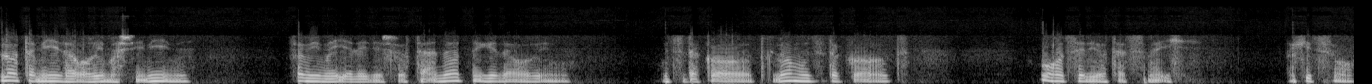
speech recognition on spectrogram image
לא תמיד ההורים אשמים, לפעמים הילד יש לו טענות נגד ההורים, מוצדקות, לא מוצדקות, הוא רוצה להיות עצמאי. בקיצור,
